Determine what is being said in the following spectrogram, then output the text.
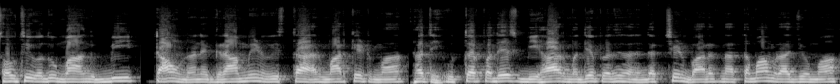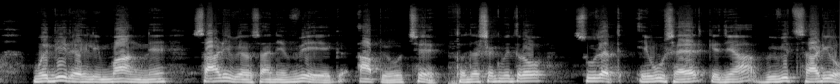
સૌથી વધુ માંગ બી ટાઉન અને ગ્રામીણ વિસ્તાર માર્કેટમાં હતી. ઉત્તર પ્રદેશ, બિહાર, મધ્યપ્રદેશ અને દક્ષિણ ભારતના તમામ રાજ્યોમાં વધી રહેલી માંગને સાડી વ્યવસાયને વેગ આપ્યો છે. તો દર્શક મિત્રો, સુરત એવું શહેર કે જ્યાં વિવિધ સાડીઓ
